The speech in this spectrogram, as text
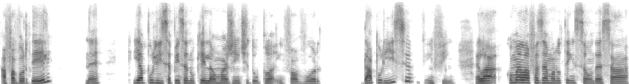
a favor dele, né? E a polícia pensando que ele é uma agente dupla em favor da polícia, enfim. Ela, como ela fazer a manutenção dessa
